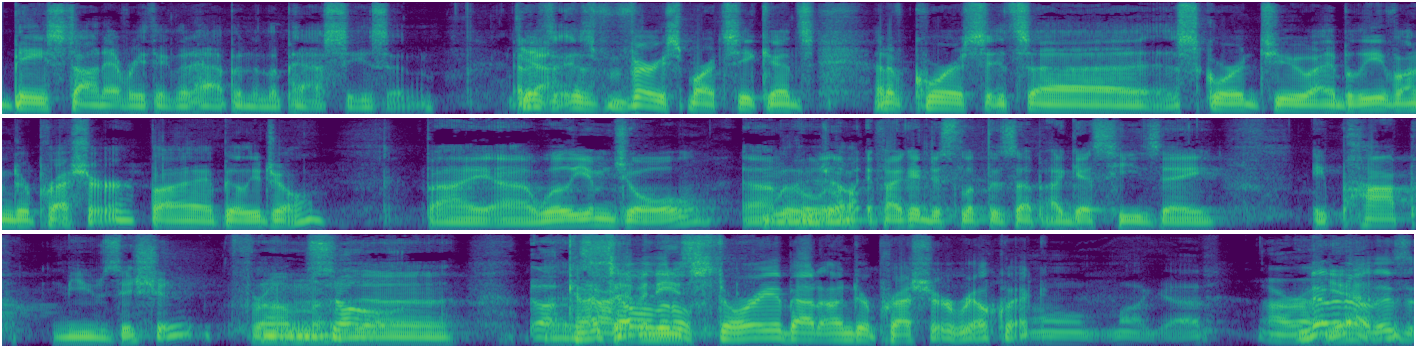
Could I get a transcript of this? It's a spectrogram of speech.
based on everything that happened in the past season. And it's, Yeah. it's a very smart sequence. And of course, it's uh, scored to, I believe, Under Pressure by Billy Joel. by uh, William Joel. Um, William Joel. If I could just look this up, I guess he's a a pop musician from So, the. uh, Can I tell a little story about Under Pressure real quick? Oh my god. All right. No, no, Yeah. no. This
